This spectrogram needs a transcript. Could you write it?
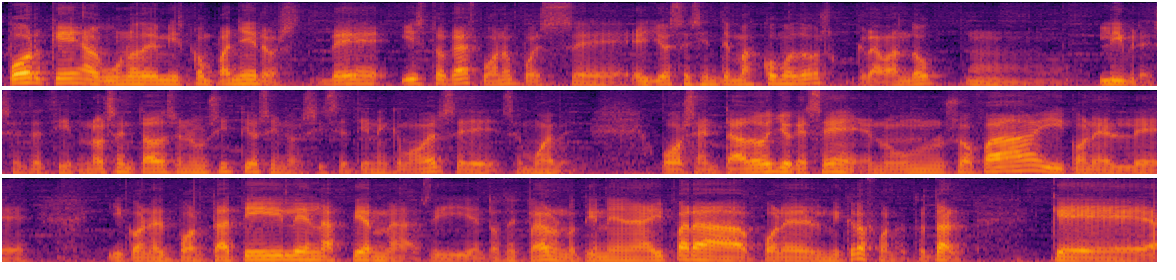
porque algunos de mis compañeros de Istocast, bueno, pues ellos se sienten más cómodos grabando mm, libres, es decir, no sentados en un sitio, sino si se tienen que mover, se, mueven. O sentados, yo que sé, en un sofá y con el y con el portátil en las piernas. Y entonces, claro, no tienen ahí para poner el micrófono, total. Que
